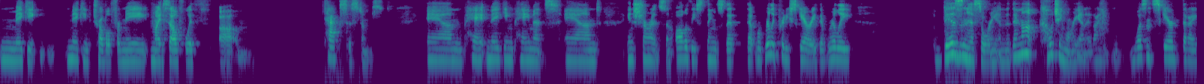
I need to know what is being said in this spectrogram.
making making trouble for me myself with um, tax systems and pay, making payments and insurance and all of these things that that were really pretty scary. They're really business oriented. They're not coaching oriented. I wasn't scared that i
